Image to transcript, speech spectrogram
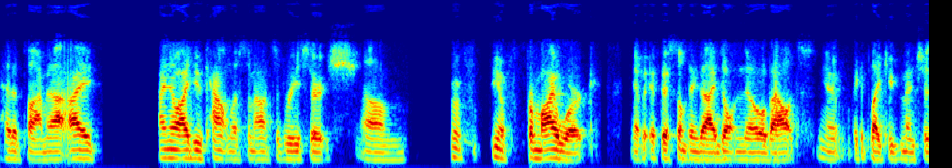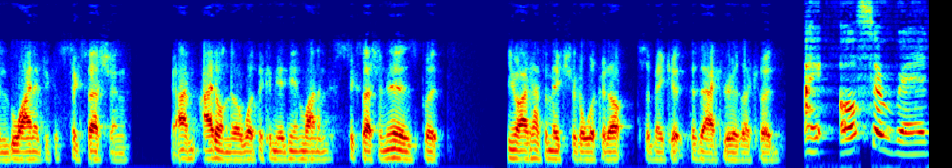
ahead of time. And I I know I do countless amounts of research, um, for, you know, for my work. If, if there's something that I don't know about, you know, like like you mentioned, line of succession. I'm, I don't know what the Canadian line of succession is, but you know, I'd have to make sure to look it up to make it as accurate as I could. I also read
